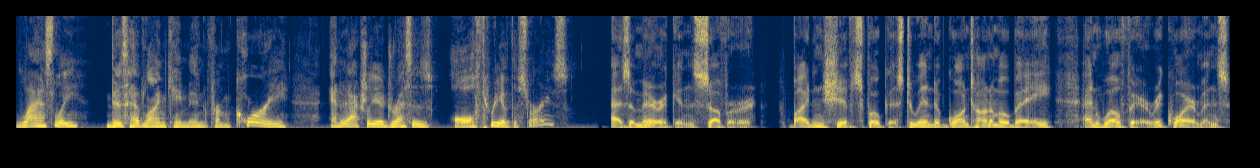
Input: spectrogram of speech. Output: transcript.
Lastly, this headline came in from Corey, and it actually addresses all three of the stories. As Americans suffer, Biden shifts focus to end of Guantanamo Bay and welfare requirements.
